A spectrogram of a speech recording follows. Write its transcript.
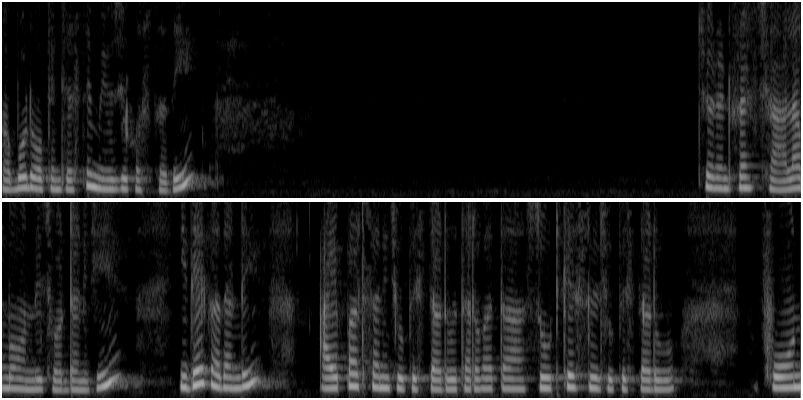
కబోర్డ్ ఓపెన్ చేస్తే మ్యూజిక్ వస్తుంది. చూడండి ఫ్రెండ్స్ చాలా బాగుంది చూడడానికి. ఇదే కదండి. ఐపాడ్స్ అని చూపిస్తాడు తర్వాత సూట్ కేసులు చూపిస్తాడు ఫోన్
